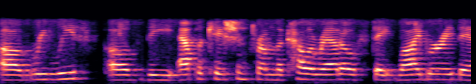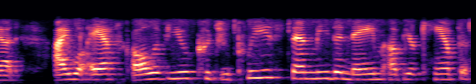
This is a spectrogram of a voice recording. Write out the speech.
a release of the application from the Colorado State Library that I will ask all of you, could you please send me the name of your campus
